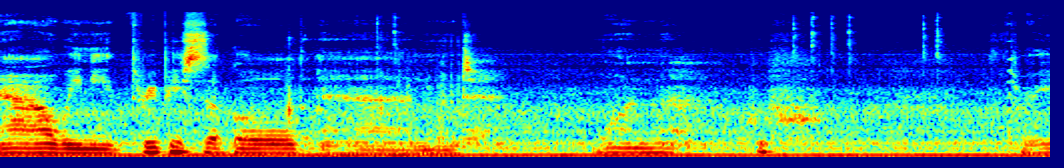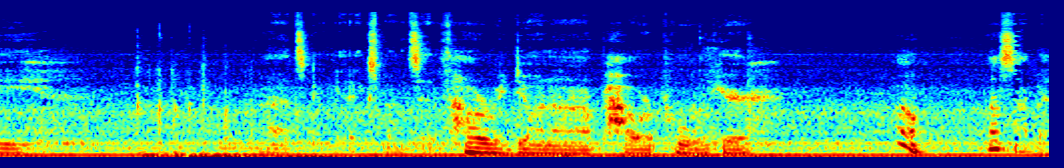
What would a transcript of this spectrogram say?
Now we need three pieces of gold and one, whew, three. That's gonna get expensive. How are we doing on our power pool here? Oh, that's not bad.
